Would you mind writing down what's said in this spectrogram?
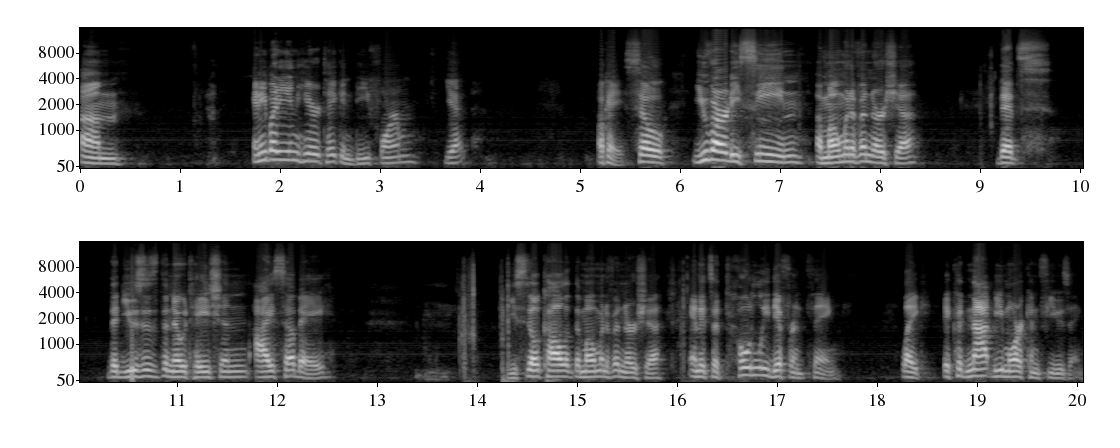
Um, anybody in here taken deform yet? Okay, so you've already seen a moment of inertia that's that uses the notation I sub A. You still call it the moment of inertia, and it's a totally different thing. Like it could not be more confusing.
